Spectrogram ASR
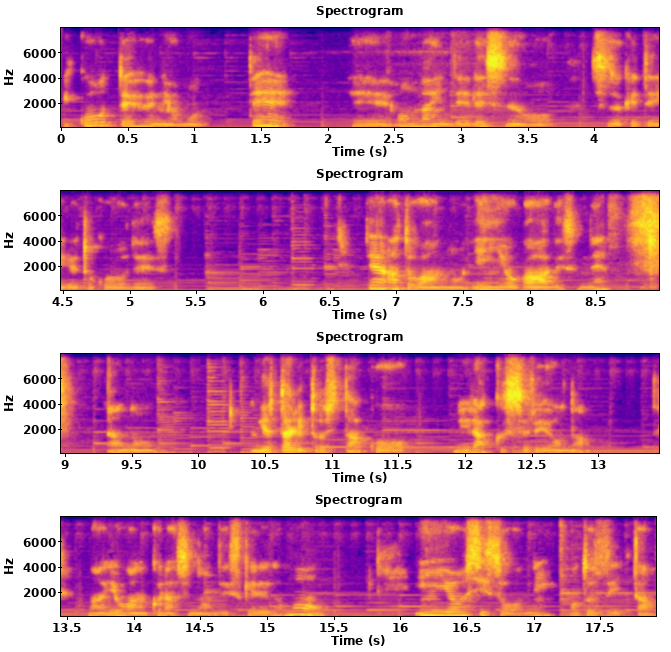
いこうっていうふうに思って、えー、オンラインでレッスンを続けているところです。であとはあのインヨガですね。あのゆったりとしたこうリラックスするような、まあ、ヨガのクラスなんですけれども引用思想に基づいた、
